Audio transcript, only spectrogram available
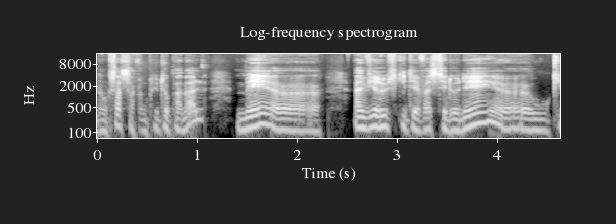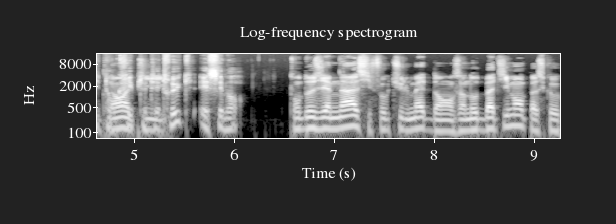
donc ça ça fonctionne plutôt pas mal. Mais euh, un virus qui t'efface tes données ou qui t'encrypte puis- tes trucs et c'est mort Ton deuxième NAS, il faut que tu le mettes dans un autre bâtiment parce qu'au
